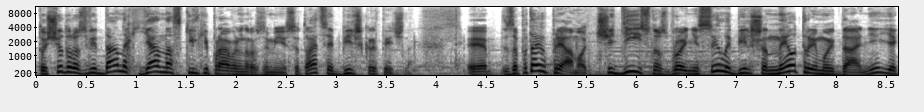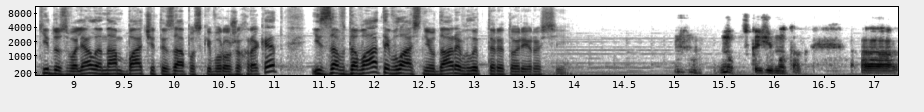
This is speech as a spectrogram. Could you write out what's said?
То щодо розвідданих, я наскільки правильно розумію, ситуація більш критична. Е, запитаю прямо, чи дійсно збройні сили більше не отримують дані, які дозволяли нам бачити запуски ворожих ракет і завдавати власні удари вглиб території Росії? Ну, скажімо так, е,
